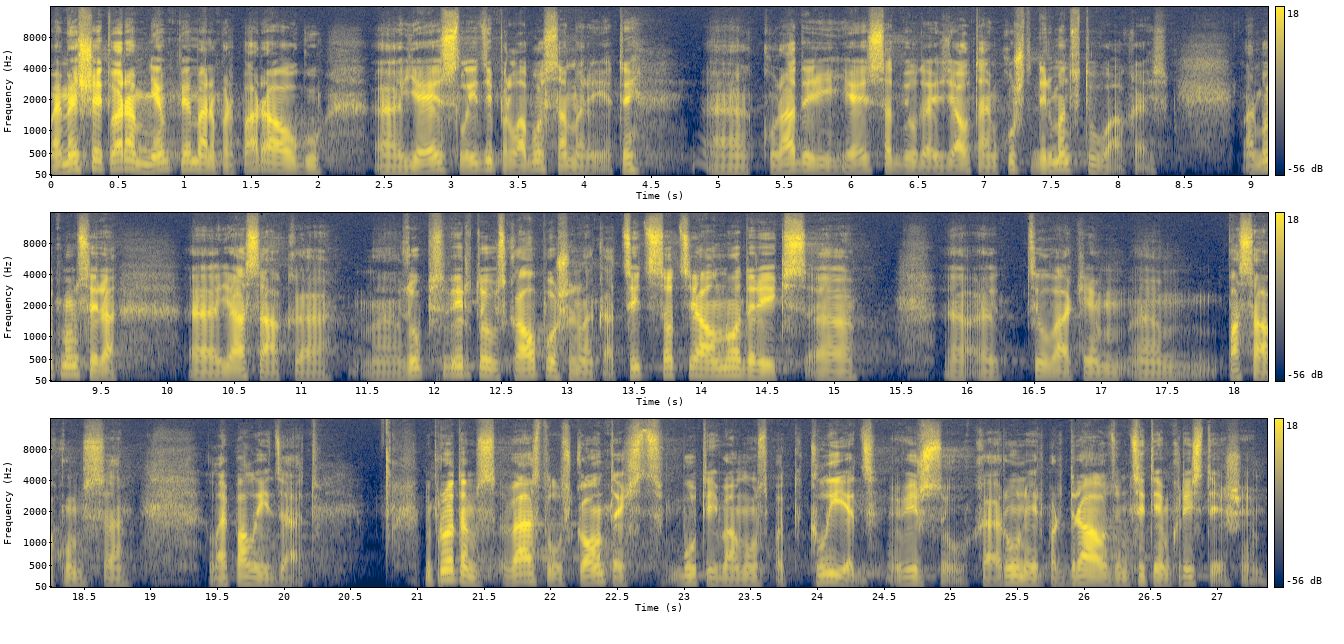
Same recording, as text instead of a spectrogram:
Vai mēs šeit varam ņemt piemēram par paraugu Jēzus līdzi par labo samarieti? Eh, kur arī Jēzus atbildēja uz jautājumu, kurš tad ir mans tuvākais. Varbūt mums ir eh, jāsāk uz upes virtuves kalpošana vai kāds cits sociāli noderīgs eh, cilvēkiem pasākums, lai palīdzētu. Nu, protams, vēstules konteksts būtībā mums pat kliedz virsū, ka runa ir par draugu un citiem kristiešiem.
